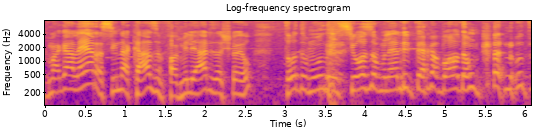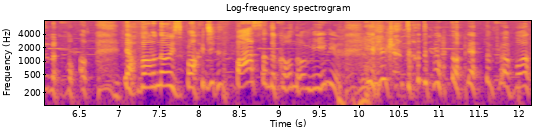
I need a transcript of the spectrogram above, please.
uma galera assim na casa, familiares, acho eu. Todo mundo ansioso, a mulher ele pega a bola, dá um canudo na bola. E a bola não explode, passa do condomínio e fica todo mundo olhando pra bola.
